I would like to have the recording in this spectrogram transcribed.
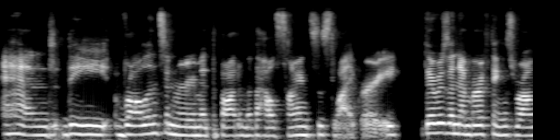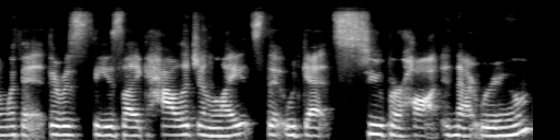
and the Rawlinson room at the bottom of the Health Sciences Library there was a number of things wrong with it. There was these like halogen lights that would get super hot in that room.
